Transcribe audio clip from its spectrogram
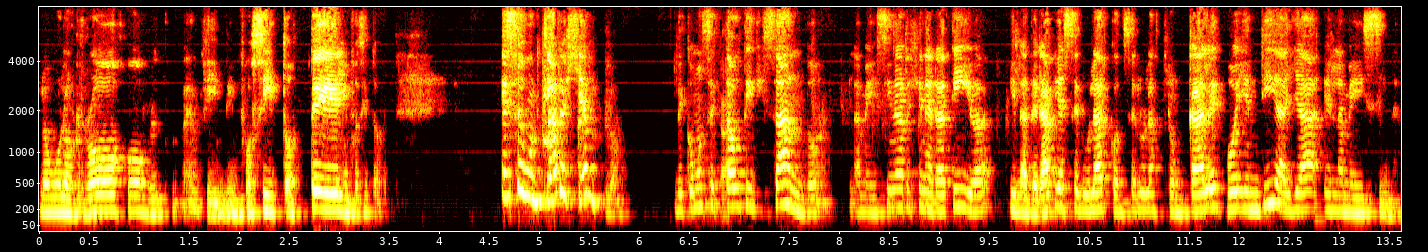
glóbulos rojos, en fin, linfocitos T, linfocitos. Ese es un claro ejemplo de cómo se está utilizando la medicina regenerativa y la terapia celular con células troncales hoy en día ya en la medicina.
